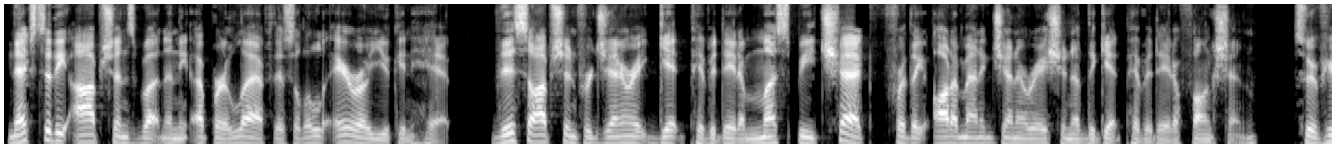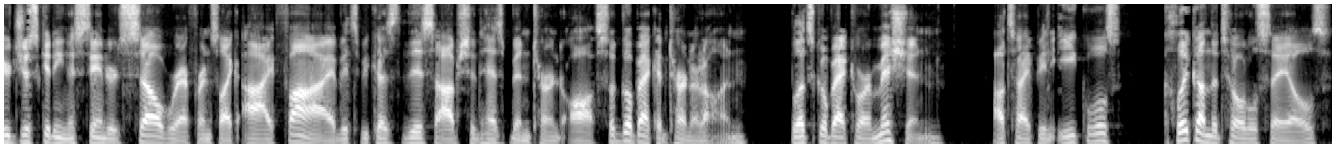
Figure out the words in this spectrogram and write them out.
next to the options button in the upper left, there's a little arrow you can hit. This option for generate get pivot data must be checked for the automatic generation of the get pivot data function. So if you're just getting a standard cell reference like I5, it's because this option has been turned off. So go back and turn it on. Let's go back to our mission. I'll type in equals click on the total sales,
